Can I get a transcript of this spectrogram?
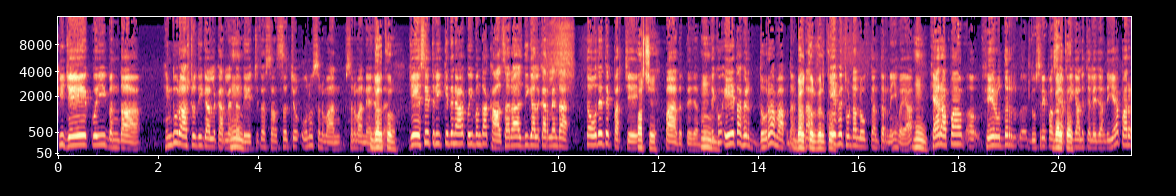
ਕਿ ਜੇ ਕੋਈ ਬੰਦਾ ਹਿੰਦੂ ਰਾਸ਼ਟਰ ਦੀ ਗੱਲ ਕਰ ਲੈਂਦਾ ਦੇਸ਼ 'ਚ ਤਾਂ ਸੰਸਦ 'ਚ ਉਹਨੂੰ ਸਨਮਾਨ ਸਨਮਾਨਿਆ ਜਾਂਦਾ ਬਿਲਕੁਲ। ਜੇ ਇਸੇ ਤਰੀਕੇ ਦੇ ਨਾਲ ਕੋਈ ਬੰਦਾ ਖਾਲਸਾ ਰਾਜ ਦੀ ਗੱਲ ਕਰ ਲੈਂਦਾ ਤਾਂ ਉਹਦੇ ਤੇ ਪਰਚੇ ਪਰਚੇ। ਪਾ ਦਿੱਤੇ ਜਾਂਦੇ। ਦੇਖੋ ਇਹ ਤਾਂ ਫਿਰ ਦੋਹਰਾ ਮਾਪਦੰਡ। ਬਿਲਕੁਲ, ਬਿਲਕੁਲ। ਇਹ ਫਿਰ ਤੁਹਾਡਾ ਲੋਕਤੰਤਰ ਨਹੀਂ ਹੋਇਆ। ਖੈਰ ਆਪਾਂ ਫਿਰ ਉਧਰ ਦੂਸਰੇ ਪਾਸੇ ਆਪਣੀ ਗੱਲ ਚਲੇ ਜਾਂਦੀ ਹੈ ਪਰ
